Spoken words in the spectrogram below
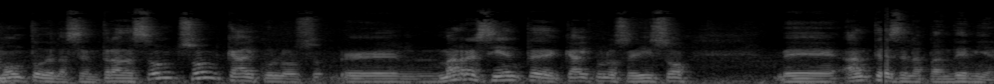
monto de las entradas. Son, son cálculos. el más reciente cálculo se hizo eh, antes de la pandemia.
